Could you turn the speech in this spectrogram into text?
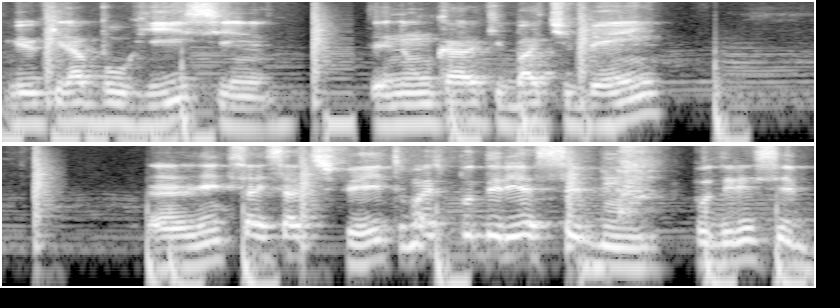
meio que na burrice, tendo um cara que bate bem. É, a gente sai satisfeito, mas poderia ser, poderia ser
